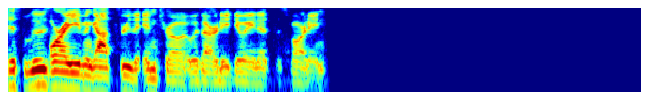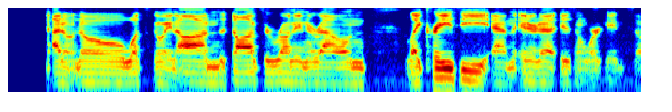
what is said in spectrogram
Just lose before I even got through the intro. It was already doing it this morning. I don't know what's going on. The dogs are running around like crazy, and the internet isn't working. So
